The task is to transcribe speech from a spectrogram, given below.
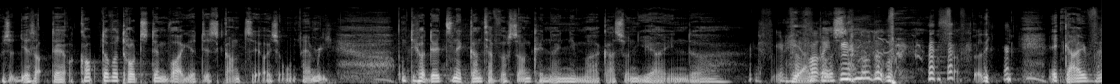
Also die hat er gehabt, aber trotzdem war ihr das Ganze also unheimlich. Und die hat jetzt nicht ganz einfach sagen können, ich nehme ein Gasonier in der In Favoriten. oder Favoriten, egal wo,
